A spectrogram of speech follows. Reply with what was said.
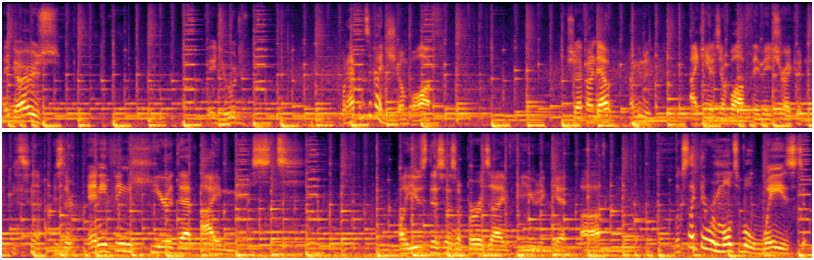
Hey, guys. Hey, dude. What happens if I jump off? Should I find out? I'm gonna... I can't jump off. They made sure I couldn't. Is there anything here that I missed? I'll use this as a bird's eye view to get up. Looks like there were multiple ways to...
